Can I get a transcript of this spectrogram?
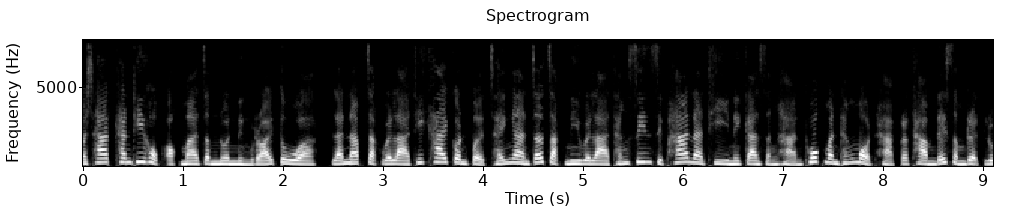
มชาติขั้นที่ 6 ออกมาจำนวน 100 ตัว และนับจากเวลาที่ค่ายกลเปิดใช้งานเจ้าจักมีเวลาทั้งสิ้น 15 นาทีในการสังหารพวกมันทั้งหมดหากกระทำได้สำเร็จลุ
